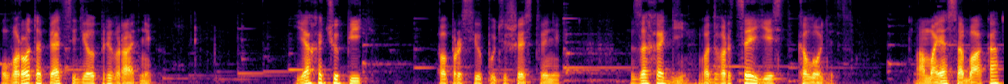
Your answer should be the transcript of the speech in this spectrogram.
У ворот опять сидел привратник. «Я хочу пить», – попросил путешественник. «Заходи, во дворце есть колодец». «А моя собака?»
